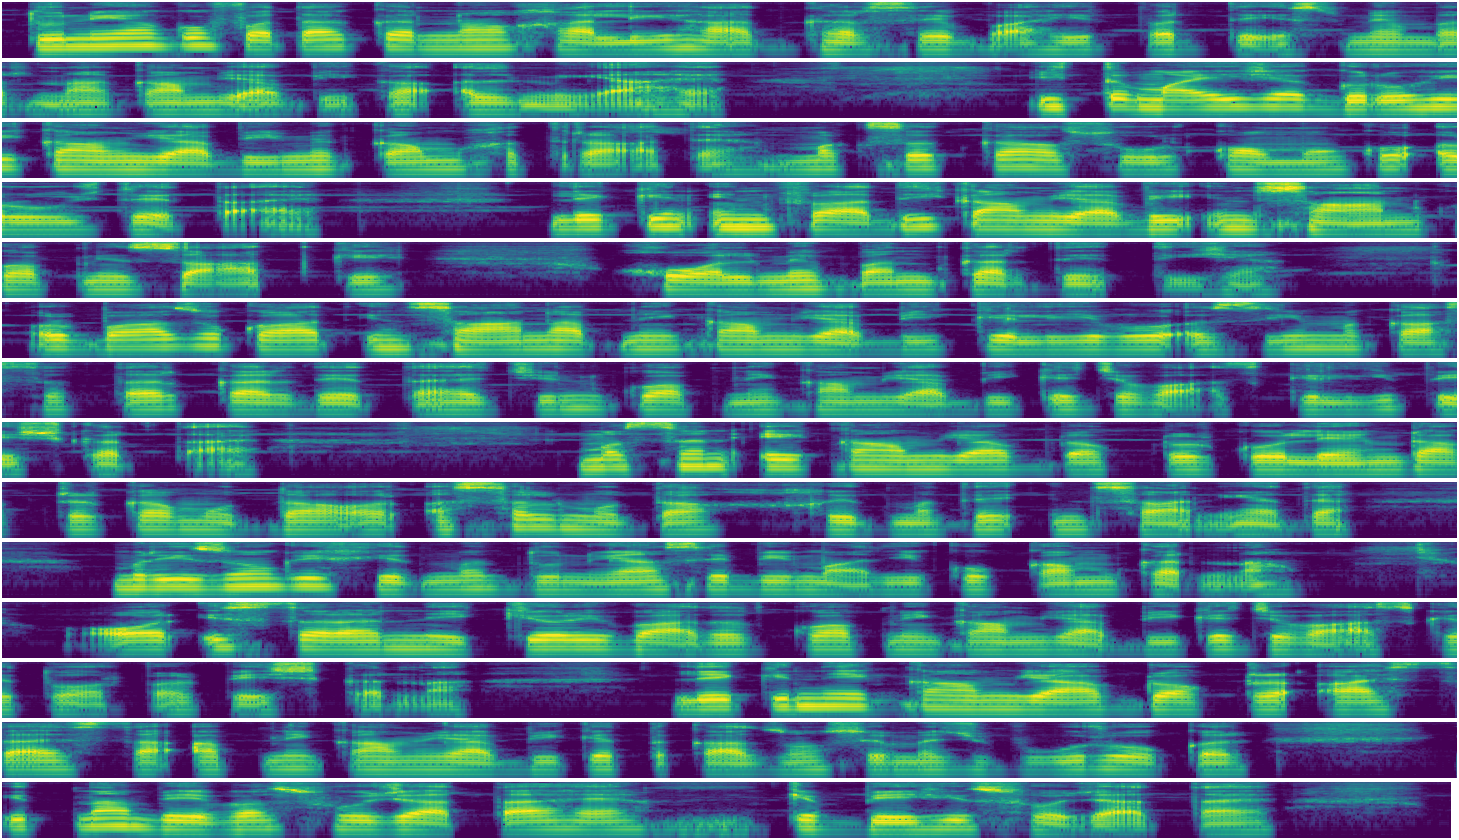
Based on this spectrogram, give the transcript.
دنیا کو فتح کرنا اور خالی ہاتھ گھر سے باہر پردیس میں مرنا کامیابی کا المیہ ہے۔ اجتماعی یا گروہی کامیابی میں کم خطرات ہیں۔ مقصد کا اصول قوموں کو عروج دیتا ہے۔ لیکن انفرادی کامیابی انسان کو اپنی ذات کے خول میں بند کر دیتی ہے۔ اور بعض اوقات انسان اپنی کامیابی کے لیے وہ عظیم مقاصد ترک کر دیتا ہے، جن کو اپنی کامیابی کے جواز کے لیے پیش کرتا ہے۔ مثلاً، ایک کامیاب ڈاکٹر کو لیں ڈاکٹر کا مدعا اور اصل مدعا خدمت انسانیت ہے۔ مریضوں کی خدمت دنیا سے بیماری کو کم کرنا اور اس طرح نیکی اور عبادت کو اپنی کامیابی کے جواز کے طور پر پیش کرنا۔ لیکن ایک کامیاب ڈاکٹر آہستہ آہستہ اپنی کامیابی کے تقاضوں سے مجبور ہو کر اتنا بے بس ہو جاتا ہے کہ بے حس ہو جاتا ہے۔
